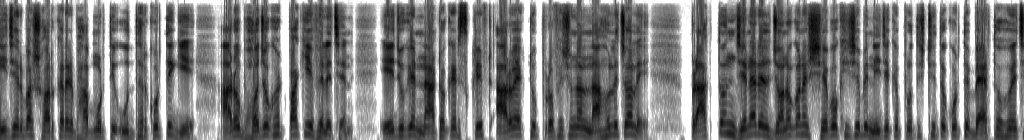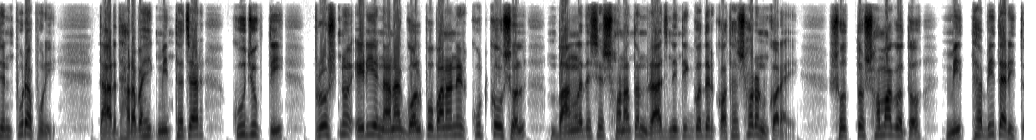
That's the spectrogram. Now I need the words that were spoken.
নিজের বা সরকারের ভাবমূর্তি উদ্ধার করতে গিয়ে আরও ভজঘট পাকিয়ে ফেলেছেন। এ যুগের নাটকের স্ক্রিপ্ট আরও একটু প্রফেশনাল না হলে চলে? প্রাক্তন জেনারেল জনগণের সেবক হিসেবে নিজেকে প্রতিষ্ঠিত করতে ব্যর্থ হয়েছেন পুরাপুরি। তার ধারাবাহিক মিথ্যাচার, কুযুক্তি প্রশ্ন এড়িয়ে নানা গল্প বানানোর কূটকৌশল বাংলাদেশের সনাতন রাজনীতিজ্ঞদের কথা স্মরণ করায়। সত্য সমাগত, মিথ্যা বিতাড়িত।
